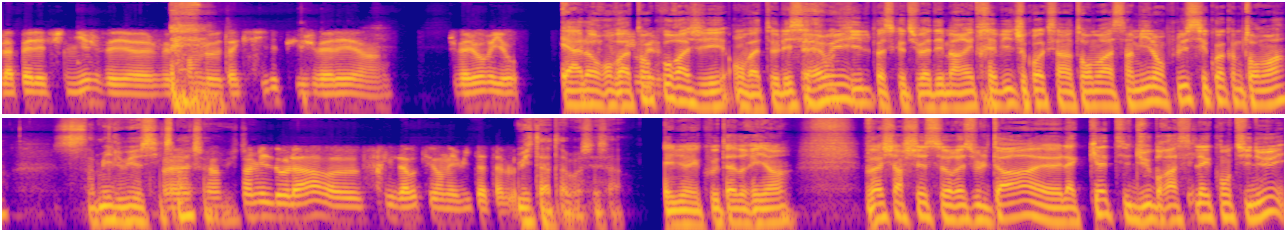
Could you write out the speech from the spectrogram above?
l'appel est fini, je vais, euh, je vais prendre le taxi et puis je vais aller, euh, je vais aller au Rio. Et alors, on va t'encourager, on va te laisser Eh oui. tranquille parce que tu vas démarrer très vite. Je crois que c'est un tournoi à 5000 en plus. C'est quoi comme tournoi? 5008 Six Ouais, Max, c'est un 5000 dollars, euh, freeze out et on est 8 à table. 8 à table, c'est ça. Eh bien, écoute, Adrien, va chercher ce résultat. Euh, La quête du bracelet continue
